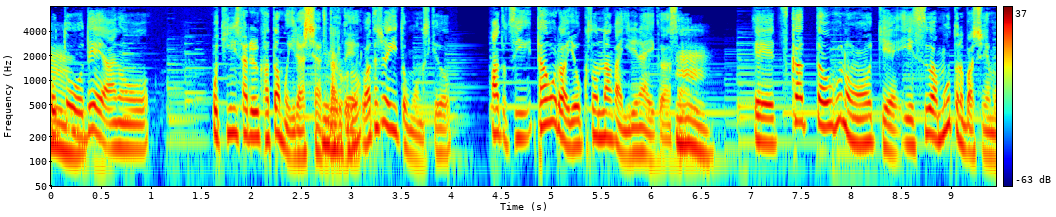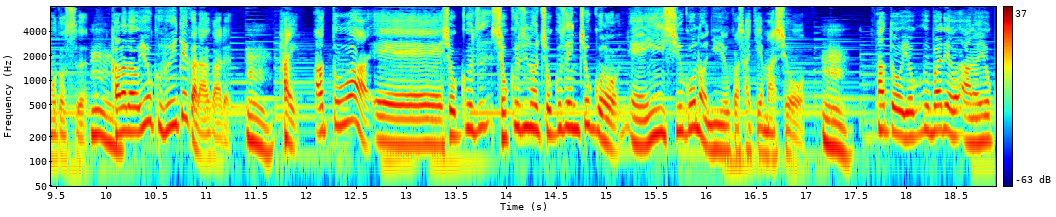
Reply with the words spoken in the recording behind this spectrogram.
ことで、あのお気にされる方もいらっしゃるので私はいいと思うんですけどあと次タオルは浴槽の中に入れないでくださ。い、うん。えー使ったお風呂の桶椅子は元の場所に戻す、うん。体をよく拭いてから上がる。うん。はい。あとは、えー食事食事の直前直後、えー飲酒後の入浴は避けましょう。うん。あと浴場ではあのよ、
